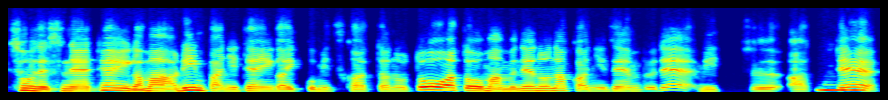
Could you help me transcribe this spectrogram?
そうですね。転移が、うん。まあ、リンパに転移が1個見つかったのと、あと、まあ、胸の中に全部で3つあっうん。て、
